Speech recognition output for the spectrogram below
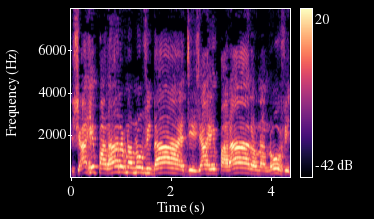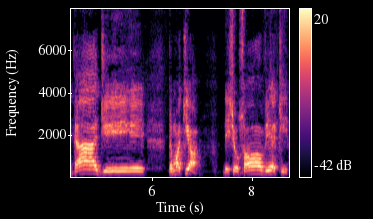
Já repararam na novidade, já repararam na novidade. Tamo aqui, ó. Deixa eu só ver aqui.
